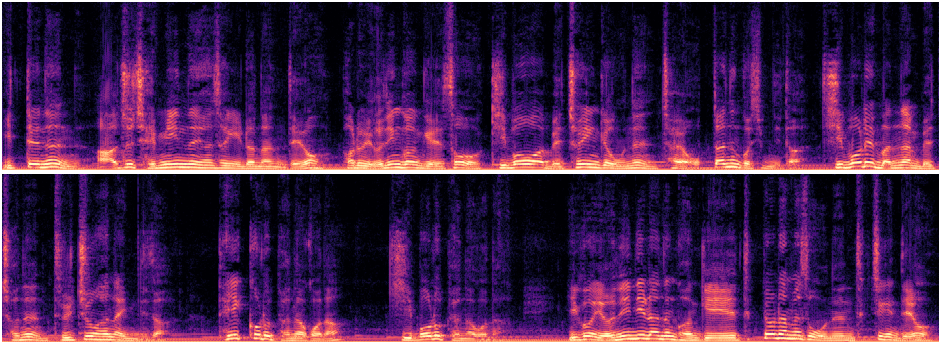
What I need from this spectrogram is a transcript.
이때는 아주 재미있는 현상이 일어나는데요. 바로 연인 관계에서 기버와 매처인 경우는 잘 없다는 것입니다. 기버를 만난 매처는 둘 중 하나입니다. 테이커로 변하거나 기버로 변하거나. 이건 연인이라는 관계의 특별함에서 오는 특징인데요.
